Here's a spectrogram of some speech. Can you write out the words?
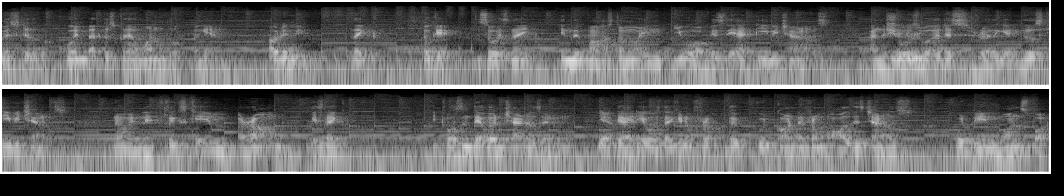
we're still going back to square one though again? how do you mean? Like, okay, so it's like in the past, I mean, you obviously had TV channels, and the shows Mhm. were just relegated to those TV channels. Now when Netflix came around, it's like it wasn't there were channels anymore. Yeah. The idea was like you know from the good content from all these channels would be in one spot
